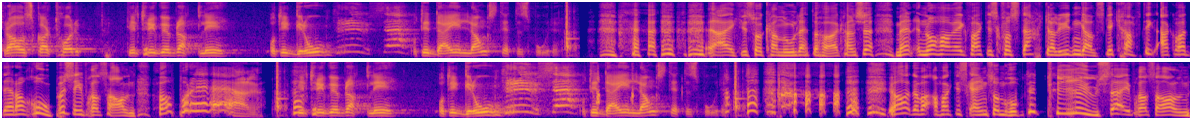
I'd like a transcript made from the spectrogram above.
fra Oskar Torp til Trygve Bratteli og til Gro og til deg langs dette sporet. Ja, ikke så kanonlett å høre, kanskje, men nå har jeg faktisk forsterka lyden ganske kraftig akkurat der det ropes ifra salen. Hør på det her! Til Trygve Bratteli og til Gro Truse! og til deg langs dette sporet. Ja, det var faktisk en som ropte 'truse' ifra salen.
